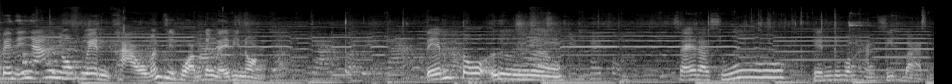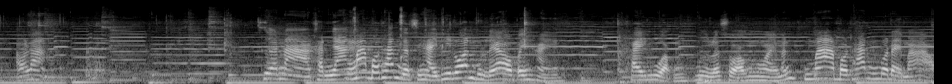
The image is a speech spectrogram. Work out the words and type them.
เป็นอีหยังยกเว้นข่าวมันสิผอมจังไดพี่น้อง เต็มโตะอึงเงงกินแค่ส่งใส่ละสู้ เห็นดูบางหันสิบบาท เอาล่ะเสื้อหนาขันยางมาบ่ท่านกับสิให้พี่ร้อนผุนแล้วเอาไปให้ไข่ลวกมือละสองหน่วยมันมาบ่ท่านบ่ได้มาเอา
